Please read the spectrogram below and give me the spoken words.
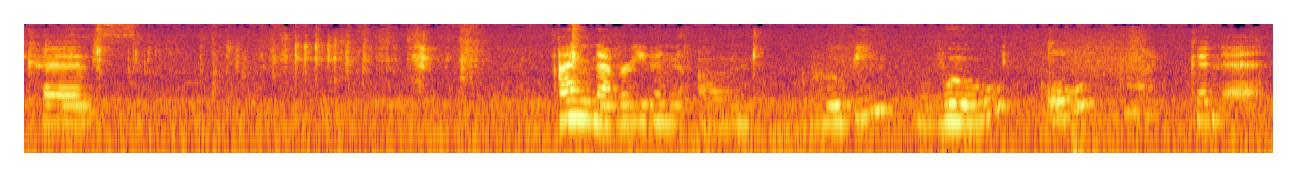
because I never even owned Ruby Woo. Oh my goodness.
